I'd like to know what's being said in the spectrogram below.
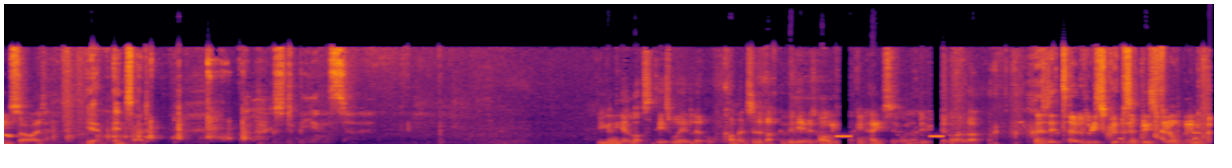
Inside. Yeah, inside. Likes to be inside. You're going to get lots of these weird little comments in the back of videos. Ollie fucking hates it when I do shit like that. Because it totally screws up his filming.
